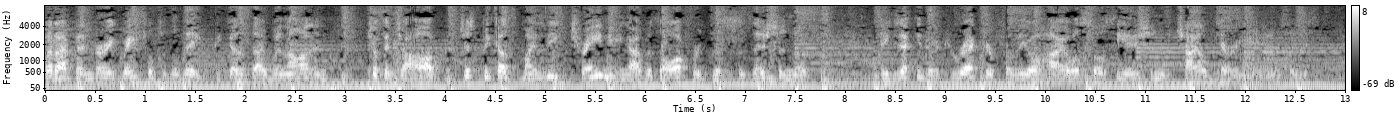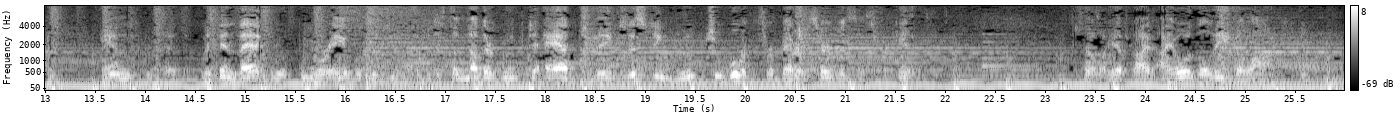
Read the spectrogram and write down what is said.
But I've been very grateful to the league because I went on and took a job. Just because of my league training, I was offered this position of executive director for the Ohio Association of Child Caring Agencies. And uh, within that group, we were able to do just another group to add to the existing group to work for better services for kids. So if I, I owe the league a lot.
